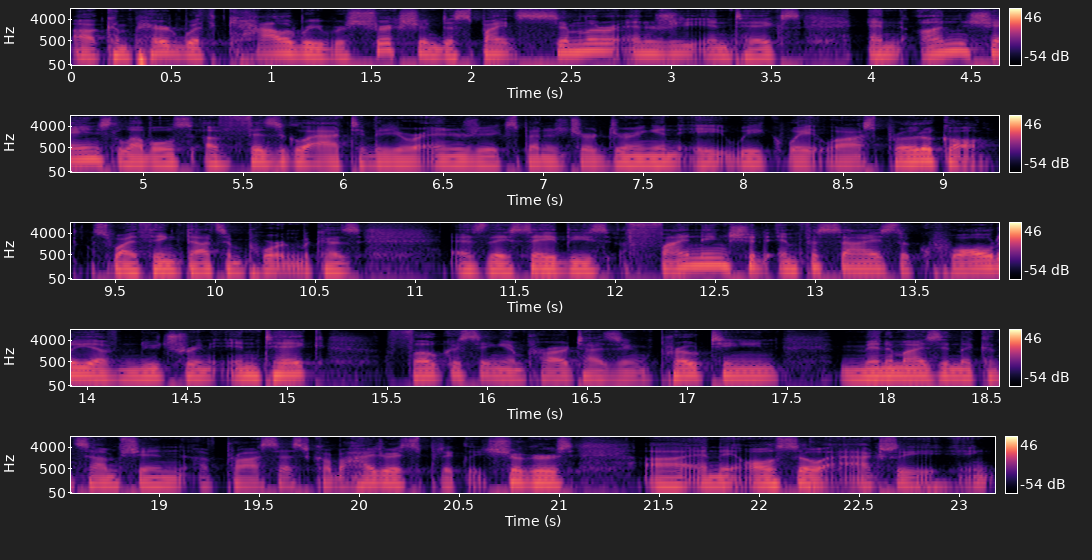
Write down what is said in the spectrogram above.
uh, compared with calorie restriction, despite similar energy intakes and unchanged levels of physical activity or energy expenditure during an eight week weight loss protocol. So I think that's important because, as they say, these findings should emphasize the quality of nutrient intake, focusing and prioritizing protein, minimizing the consumption of processed carbohydrates, particularly sugars. Uh, and they also actually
